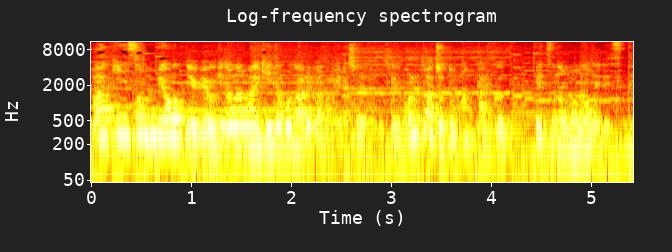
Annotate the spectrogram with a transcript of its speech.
はい、パーキンソン病っていう病気の名前聞いたことある方もいらっしゃると思うんですけどこれとはちょっと全く別のものでですね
